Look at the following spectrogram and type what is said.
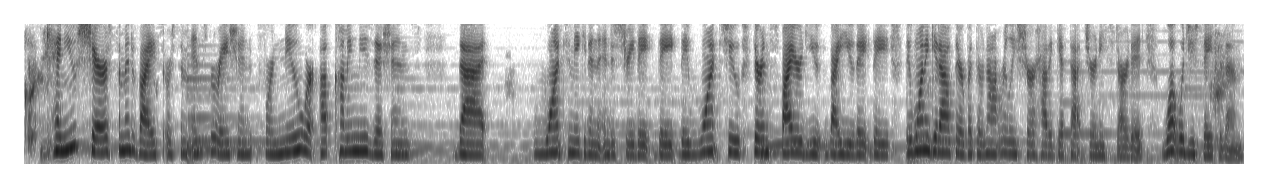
course. Can you share some advice or some inspiration for new or upcoming musicians that want to make it in the industry? They they they want to they're inspired you by you. They they they want to get out there but they're not really sure how to get that journey started. What would you say to them?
